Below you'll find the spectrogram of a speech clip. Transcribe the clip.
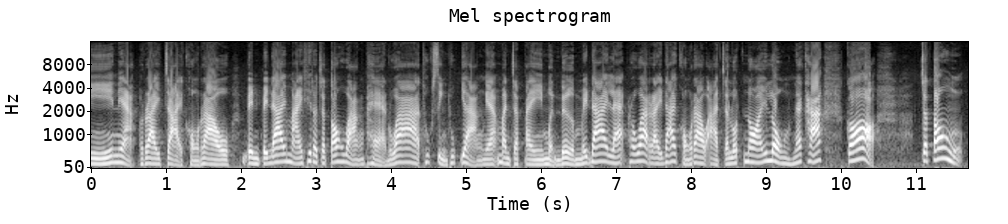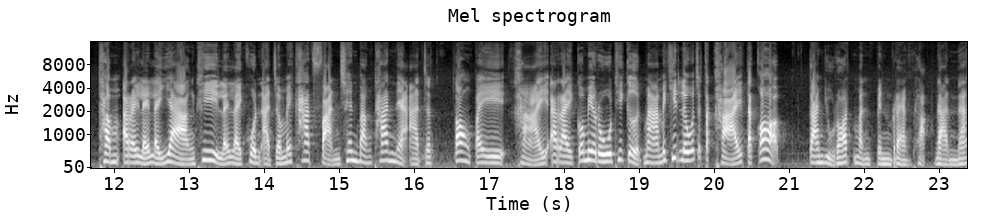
นี้เนี่ยรายจ่ายของเราเป็นไปได้ไหมที่เราจะต้องวางแผนว่าทุกสิ่งทุกอย่างเนี่ยมันจะไปเหมือนเดิมไม่ได้และ เพราะว่ารายได้ของเราอาจจะลดน้อยลงนะคะ ก็จะต้องทำอะไรหลาย ๆ อย่างที่หลาย ๆ คนอาจจะไม่คาดฝัน เช่นบางท่านเนี่ยอาจจะ ต้องไปขายอะไรก็ไม่รู้ที่เกิดมาไม่คิดเลยว่าจะขาย แต่ก็การอยู่รอดมันเป็นแรงผลักดันนะ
